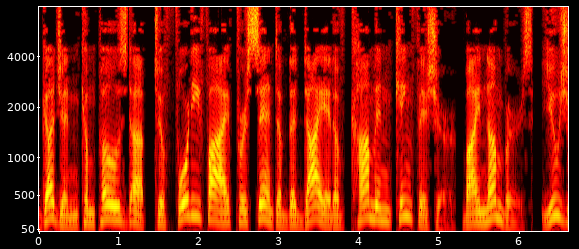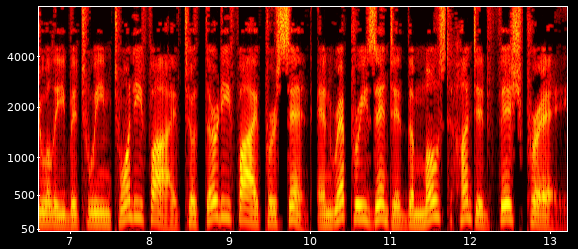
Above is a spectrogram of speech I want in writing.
gudgeon composed up to 45% of the diet of common kingfisher by numbers, usually between 25 to 35% and represented the most hunted fish prey.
